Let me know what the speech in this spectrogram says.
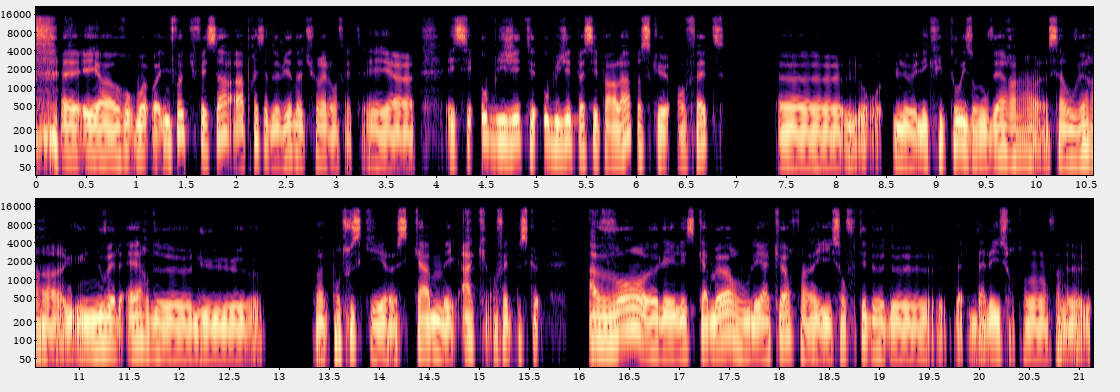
Et une fois que tu fais ça, après ça devient naturel en fait. Et, et c'est obligé, es obligé de passer par là parce que en fait, le, les cryptos, ils ont ouvert, ça a ouvert une nouvelle ère de, du, pour tout ce qui est scam et hack en fait, parce que avant euh, les, les, scammers ou les hackers, enfin, ils s'en foutaient de d'aller sur ton, enfin, de,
